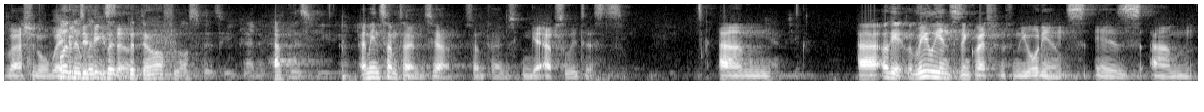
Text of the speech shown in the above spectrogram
rational way well, of doing but, so. But there are philosophers who kind of have this view. I mean, I mean sometimes, yeah, sometimes you can get absolutists. Um, uh, okay, a really interesting question from the audience is um,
